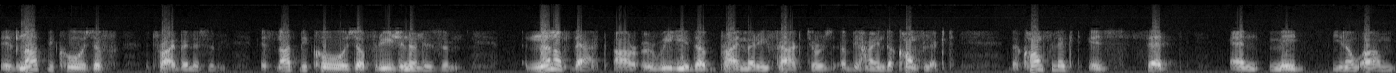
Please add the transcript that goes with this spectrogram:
is not because of tribalism, it's not because of regionalism. None of that are really the primary factors behind the conflict. The conflict is fed and made, you know, um,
